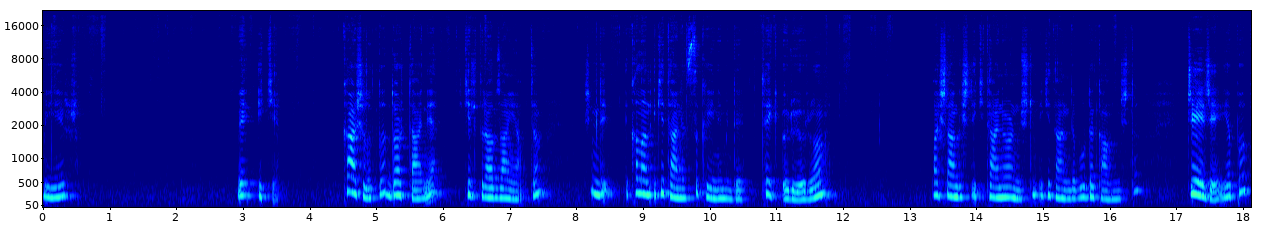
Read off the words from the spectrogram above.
Bir ve iki. Karşılıklı dört tane ikili trabzan yaptım. Şimdi kalan iki tane sık iğnemi de tek örüyorum. Başlangıçta iki tane örmüştüm. iki tane de burada kalmıştı. CC yapıp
